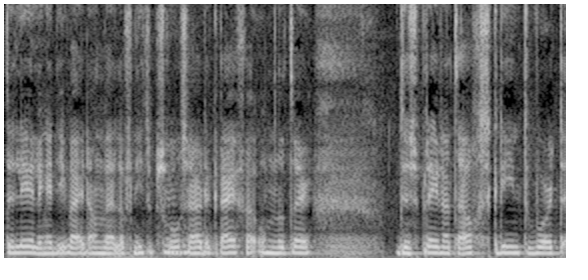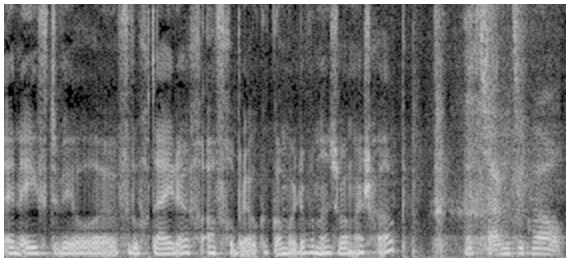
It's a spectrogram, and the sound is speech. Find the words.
de leerlingen die wij dan wel of niet op school Mhm. zouden krijgen. Omdat er dus prenataal gescreend wordt en eventueel eh, vroegtijdig afgebroken kan worden van een zwangerschap. Dat zou natuurlijk wel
